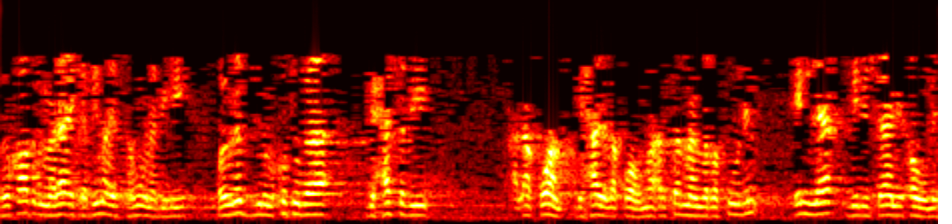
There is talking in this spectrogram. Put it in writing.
ويخاطب الملائكة بما يفهمون به وينزل الكتب بحسب الأقوام بحال الأقوام. ما أرسلنا من رسول إلا بلسان قومه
